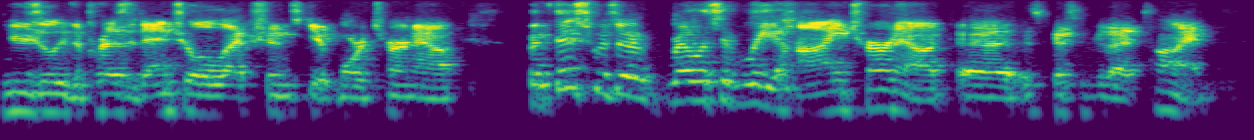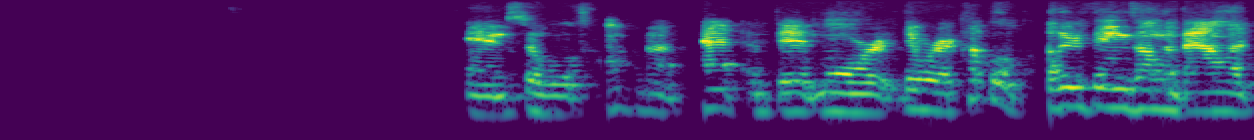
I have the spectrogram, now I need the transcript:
Usually the presidential elections get more turnout. But this was a relatively high turnout, uh, especially for that time. And so we'll talk about that a bit more. There were a couple of other things on the ballot.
